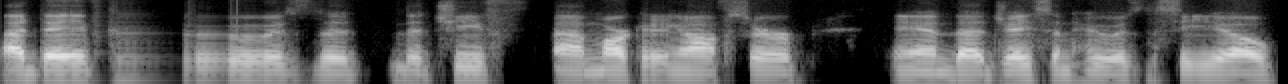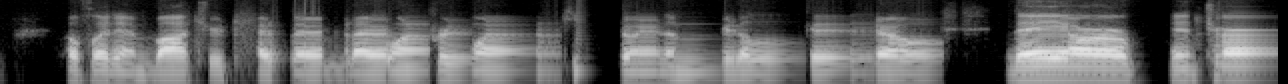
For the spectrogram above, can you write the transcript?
uh, Dave, who is the the chief uh, marketing officer, and uh, Jason, who is the CEO. Hopefully, I didn't botch your title there, but I want everyone to keep the show. They are in charge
